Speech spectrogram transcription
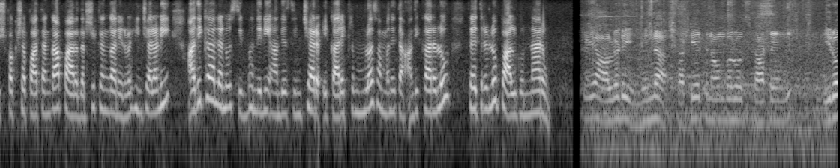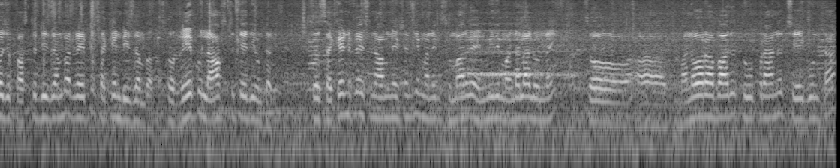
నిష్పక్షపాతంగా పారదర్శకంగా నిర్వహించాలని అధికారులను సిబ్బందిని ఆదేశించారు. ఈ కార్యక్రమంలో సంబంధిత అధికారులు తదితరులు పాల్గొన్నారు. ఆల్రెడీ నిన్న థర్టీ ఎయిత్ నవంబర్ రోజు స్టార్ట్ అయింది. ఈరోజు ఫస్ట్ డిసెంబర్ రేపు సెకండ్ డిసెంబర్. సో రేపు లాస్ట్ తేదీ ఉంటుంది. సో సెకండ్ ఫేజ్ నామినేషన్కి మనకి సుమారుగా ఎనిమిది మండలాలు ఉన్నాయి. సో మనోహరాబాద్ తూప్రాన్ చేగుంట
